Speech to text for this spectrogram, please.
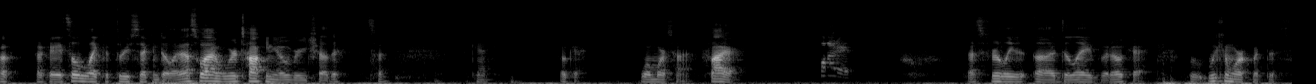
Okay, okay. It's a, like a three second delay. That's why we're talking over each other. So, I can't. Okay, one more time. Fire. Water. That's really uh, delayed, but okay. We- can work with this.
